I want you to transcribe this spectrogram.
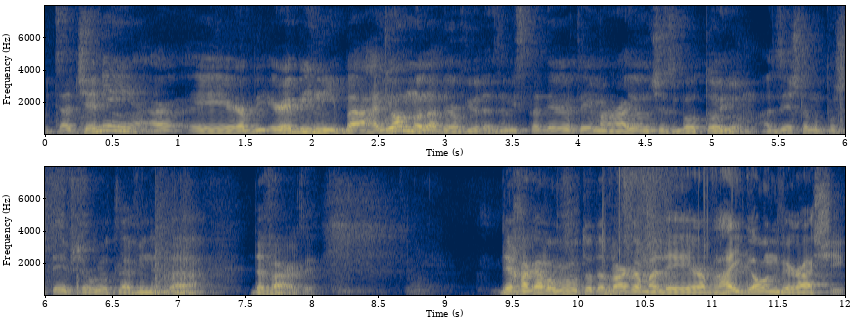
מצד שני אה, רבי, רבי ניבא היום נולד רב יהודה, זה מסתדר יותר עם הרעיון שזה באותו יום, אז יש לנו פה שתי אפשרויות להבין את הדבר הזה. דרך אגב אומרים אותו דבר גם על רב האי גאון ורש"י,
